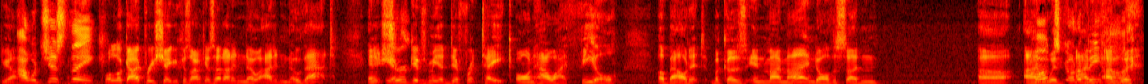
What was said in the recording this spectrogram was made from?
Yeah. I would just think. Well, look, I appreciate you because, like I said, I didn't know. I didn't know that and it yes. sure gives me a different take on how I feel about it because in my mind all of a sudden Uh, I'm with gonna I'm, I'm with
